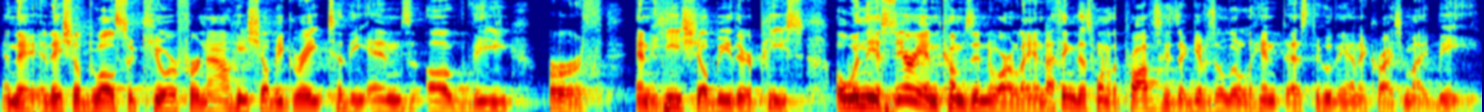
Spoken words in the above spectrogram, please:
and they, and they shall dwell secure, for now he shall be great to the ends of the earth, and he shall be their peace. Oh, when the Assyrian comes into our land, I think that's one of the prophecies that gives a little hint as to who the Antichrist might be.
